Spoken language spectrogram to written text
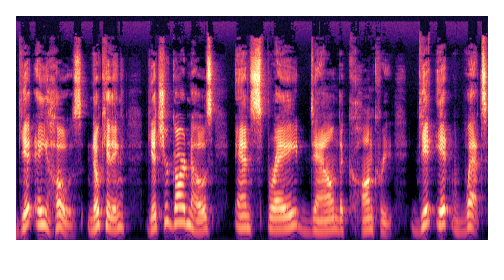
get a hose. No kidding. Get your garden hose and spray down the concrete. Get it wet.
